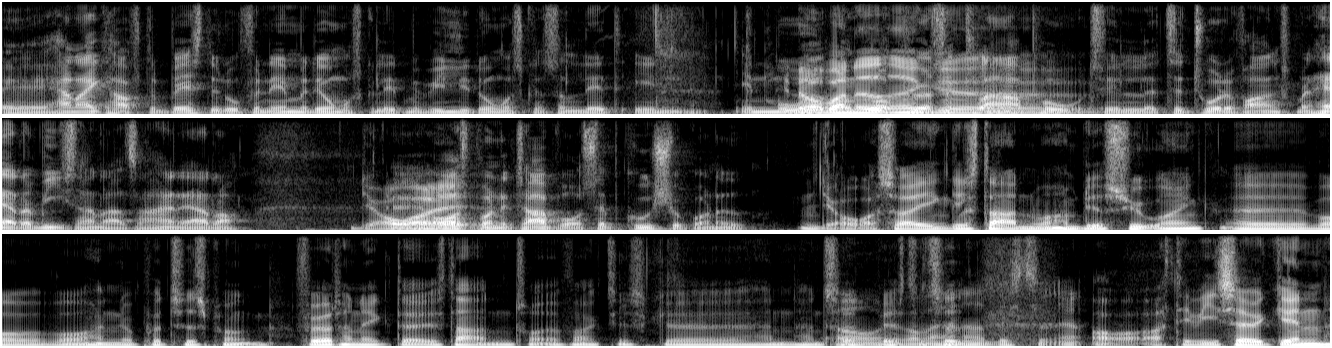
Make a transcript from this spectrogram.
Uh, han har ikke haft det bedste du Dauphiné, men det var måske lidt med vilje. Det var måske sådan lidt en, en måde at, ned, at køre sig klar på til, til Tour de France. Men her der viser han altså, at han er der. Jo, uh, også på en etape, hvor Sepp Kusch jo går ned. Jo, og så enkeltstarten, hvor han bliver syv, ikke? Uh, hvor, hvor han jo på et tidspunkt førte han ikke der i starten, tror jeg faktisk. Uh, han han satte bedste tid. Han havde bedste, ja. og, og det viser jo igen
